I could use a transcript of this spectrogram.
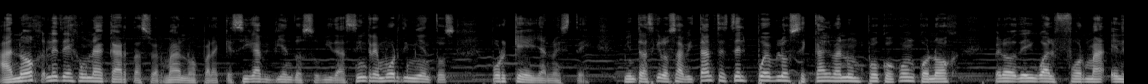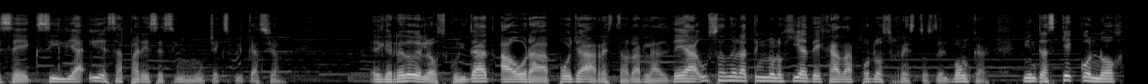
Anoj le deja una carta a su hermano para que siga viviendo su vida sin remordimientos porque ella no esté, mientras que los habitantes del pueblo se calman un poco con Konog, pero de igual forma él se exilia y desaparece sin mucha explicación. El guerrero de la oscuridad ahora apoya a restaurar la aldea usando la tecnología dejada por los restos del búnker, mientras que Konog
